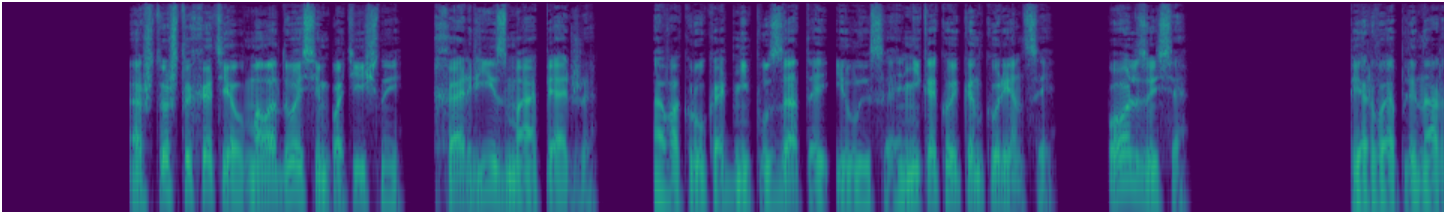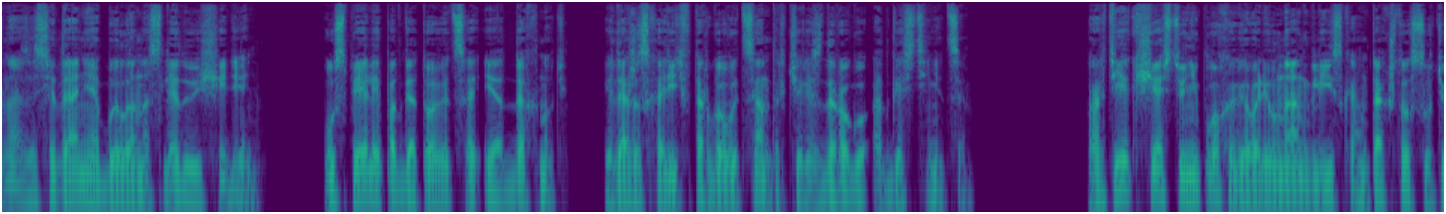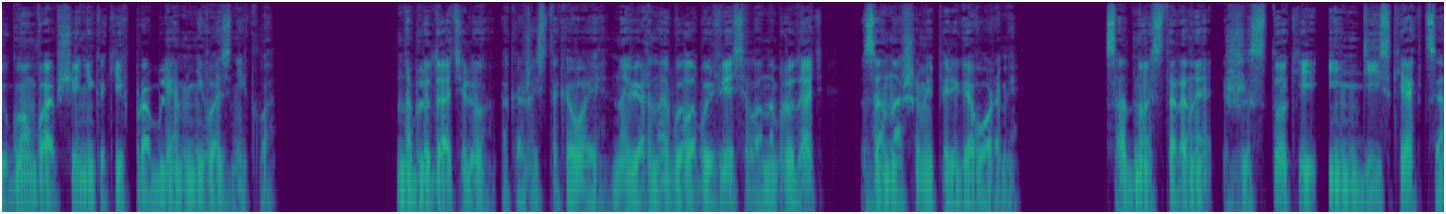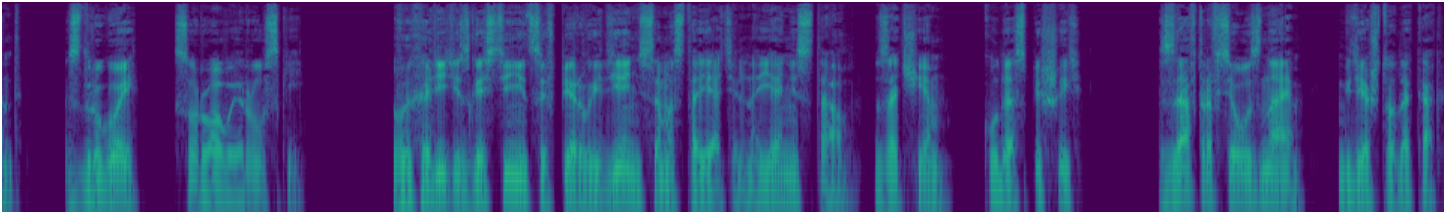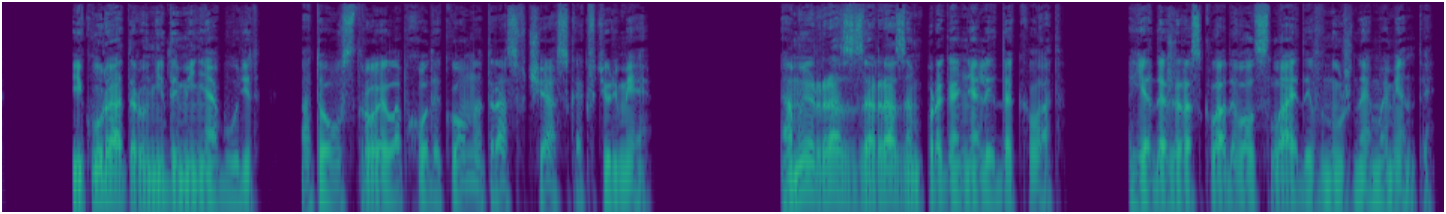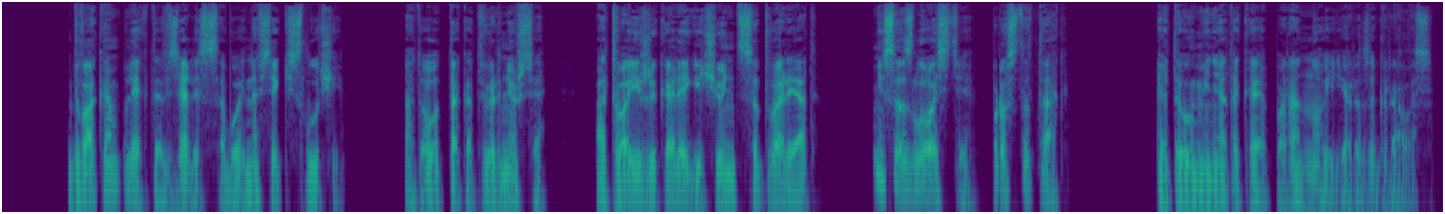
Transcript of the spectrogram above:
«А что ж ты хотел? Молодой, симпатичный. Харизма опять же. А вокруг одни пузатые и лысые. Никакой конкуренции. Пользуйся». Первое пленарное заседание было на следующий день. Успели подготовиться и отдохнуть и даже сходить в торговый центр через дорогу от гостиницы. Портье, к счастью, неплохо говорил на английском, так что с утюгом вообще никаких проблем не возникло. Наблюдателю, окажись таковой, наверное, было бы весело наблюдать за нашими переговорами. С одной стороны, жестокий индийский акцент, с другой — суровый русский. Выходить из гостиницы в первый день самостоятельно я не стал. Зачем? Куда спешить? Завтра все узнаем, где что да как. И куратору не до меня будет, а то устроил обходы комнат раз в час, как в тюрьме. А мы раз за разом прогоняли доклад. Я даже раскладывал слайды в нужные моменты. Два комплекта взяли с собой, на всякий случай. А то вот так отвернешься, а твои же коллеги что-нибудь сотворят. Не со злости, просто так. Это у меня такая паранойя разыгралась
